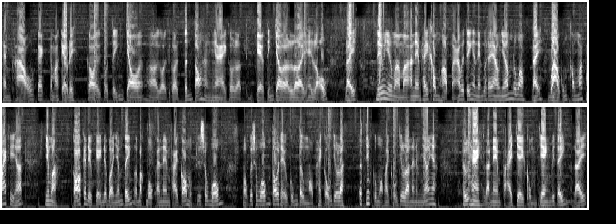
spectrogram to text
tham khảo các cái mã kèo đi. Coi coi tiếng cho ờ, rồi rồi tính toán hàng ngày, coi là kèo, tiếng cho là lời hay lỗ. Đấy, nếu như mà mà anh em thấy không hợp mã với tiếng, anh em có thể ao nhóm, đúng không? Đấy, vào cũng không mắc mát gì hết. Nhưng mà có cái điều kiện để vào nhóm tiếng là bắt buộc anh em phải có một cái số 4 một cái số 4 tối thiểu cũng từ một, hai củ trở lên. Ít nhất cũng một, hai củ trở lên, anh em nhớ nhé thứ hai là anh em phải chơi cùng trang với tiếng đấy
